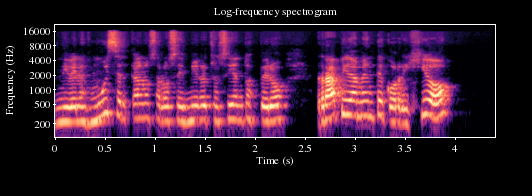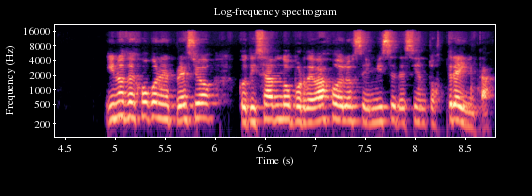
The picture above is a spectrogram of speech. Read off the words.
niveles muy cercanos a los 6.800, pero rápidamente corrigió y nos dejó con el precio cotizando por debajo de los 6.730.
